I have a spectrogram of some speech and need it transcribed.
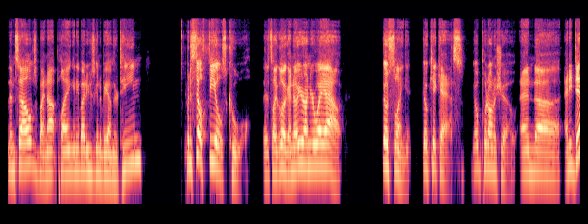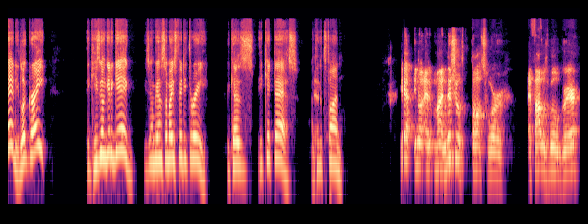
themselves by not playing anybody who's going to be on their team. But it still feels cool that it's like, look, I know you're on your way out. Go sling it. Go kick ass. Go put on a show. And uh and he did. He looked great. He's gonna get a gig. He's gonna be on somebody's 53 because he kicked ass. I Yeah. think it's fun. Yeah, you know, and my initial thoughts were, if I was Will Grier,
